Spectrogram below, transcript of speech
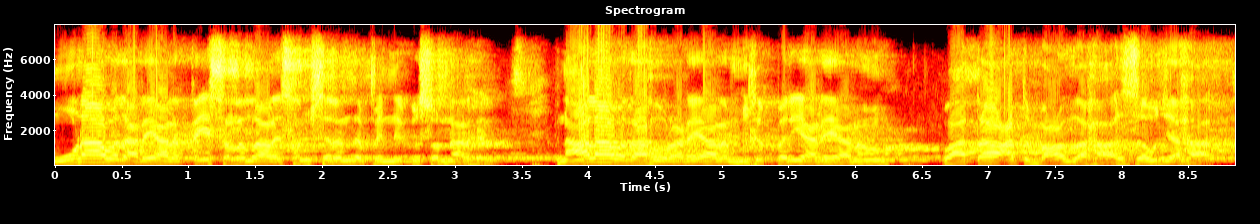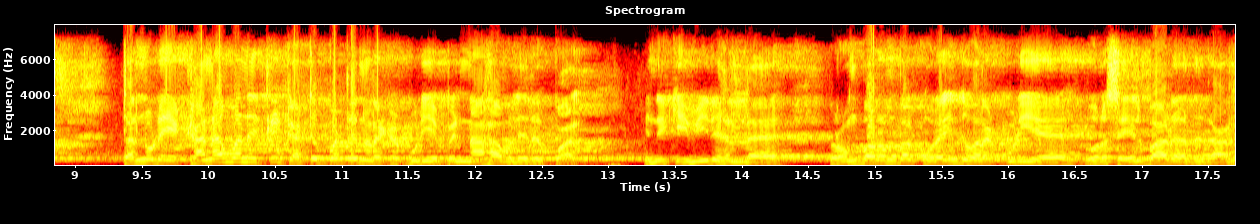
மூணாவது அடையாளத்தை சல்லதாலேசம் சிறந்த பெண்ணுக்கு சொன்னார்கள். நாலாவதாக ஒரு அடையாளம் மிகப்பெரிய அடையாளம் வாத்தாத் பாதஹா ஜவுஜஹா தன்னுடைய கணவனுக்கு கட்டுப்பட்டு நடக்கக்கூடிய பெண்ணாக அவள் இருப்பாள். இன்னைக்கு வீடுகளில் ரொம்ப ரொம்ப குறைந்து வரக்கூடிய ஒரு செயல்பாடு அதுதான்.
